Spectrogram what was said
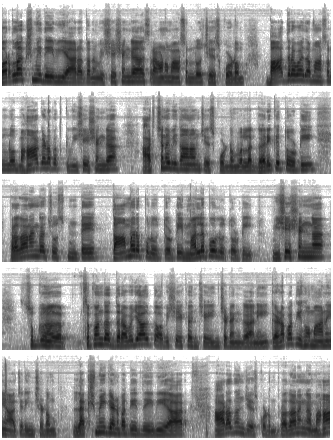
వరలక్ష్మీదేవి ఆరాధన విశేషంగా శ్రావణ మాసంలో చేసుకోవడం భాద్రపద మాసంలో మహాగణపతికి విశేషంగా అర్చన విధానం చేసుకోవడం వల్ల గరికతోటి ప్రధానంగా చూసుకుంటే తామర పూలతోటి మల్లెపూలతోటి విశేషంగా సుగ సుగంధ ద్రవ్యాలతో అభిషేకం చేయించడం కానీ గణపతి హోమాన్ని ఆచరించడం లక్ష్మీ గణపతి దేవి ఆరాధన చేసుకోవడం ప్రధానంగా మహా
